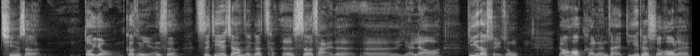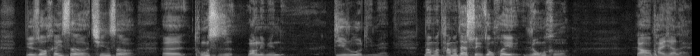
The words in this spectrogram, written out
青色都有各种颜色，直接将这个彩呃色彩的呃颜料啊滴到水中，然后可能在滴的时候呢，比如说黑色、青色，呃同时往里面滴入里面，那么它们在水中会融合，然后拍下来。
